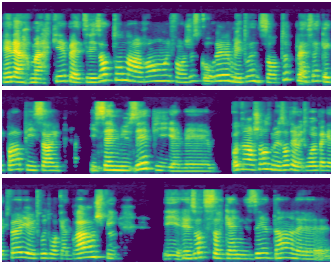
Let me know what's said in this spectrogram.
Elle a remarqué, puis elle dit, les autres tournent en rond, ils font juste courir, mais toi, ils sont tous placés à quelque part, puis ils s'amusaient, puis il y avait pas grand-chose, mais eux autres, ils avaient trouvé un paquet de feuilles, ils avaient trouvé trois, quatre branches, puis et eux autres, ils s'organisaient dans le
